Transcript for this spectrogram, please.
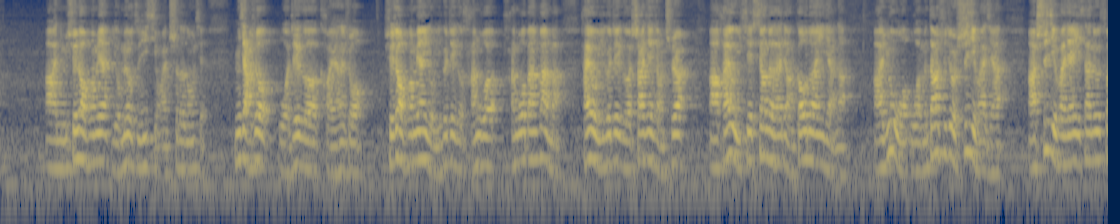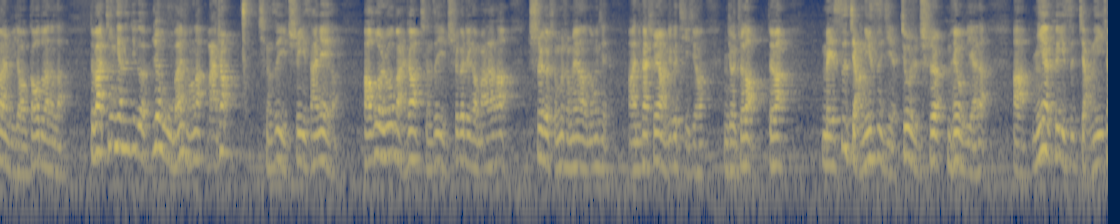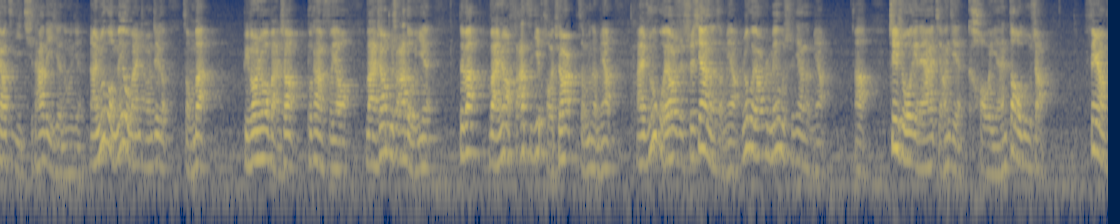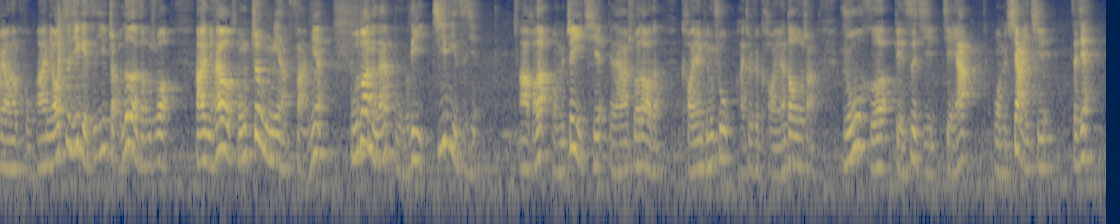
啊，你们学校旁边有没有自己喜欢吃的东西？你假设我这个考研的时候，学校旁边有一个这个韩国韩国拌饭吧，还有一个这个沙县小吃，啊，还有一些相对来讲高端一点的，啊，用我我们当时就是十几块钱。啊，十几块钱一餐就算比较高端的了，对吧？今天的这个任务完成了，晚上请自己吃一餐这个啊，或者说晚上请自己吃个这个麻辣烫，吃个什么什么样的东西啊？你看学长这个体型，你就知道，对吧？每次奖励自己就是吃，没有别的啊。你也可以是奖励一下自己其他的一些东西啊。如果没有完成这个怎么办？比方说晚上不看扶摇，晚上不刷抖音，对吧？晚上罚自己跑圈儿，怎么怎么样？哎，如果要是实现了怎么样？如果要是没有实现怎么样？啊，这是我给大家讲解考研道路上非常非常的苦啊！你要自己给自己找乐子不说啊，你还要从正面反面不断的来鼓励激励自己啊！好了，我们这一期给大家说到的考研评书啊，就是考研道路上如何给自己解压。我们下一期再见。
